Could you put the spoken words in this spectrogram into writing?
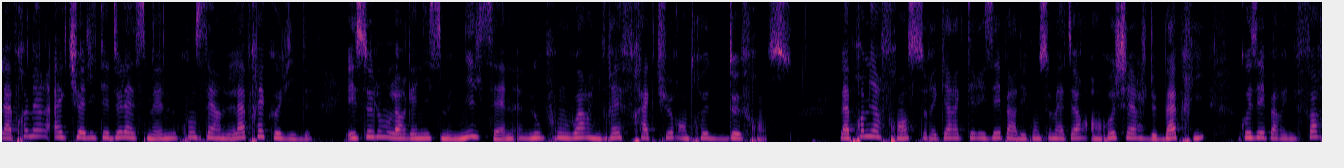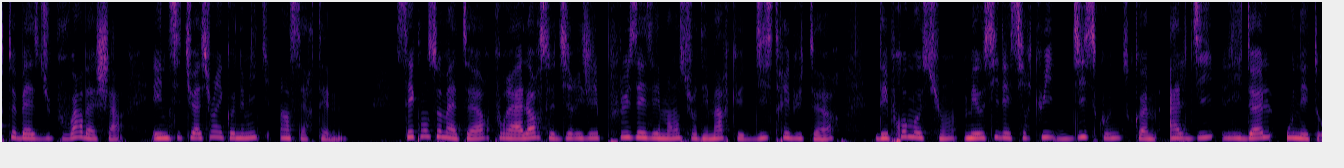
La première actualité de la semaine concerne l'après-Covid, et selon l'organisme Nielsen, nous pourrons voir une vraie fracture entre deux France. La première France serait caractérisée par des consommateurs en recherche de bas prix, causés par une forte baisse du pouvoir d'achat et une situation économique incertaine. Ces consommateurs pourraient alors se diriger plus aisément sur des marques distributeurs, des promotions, mais aussi des circuits discount comme Aldi, Lidl ou Netto.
